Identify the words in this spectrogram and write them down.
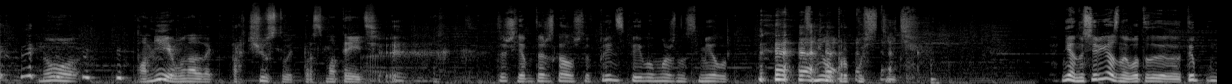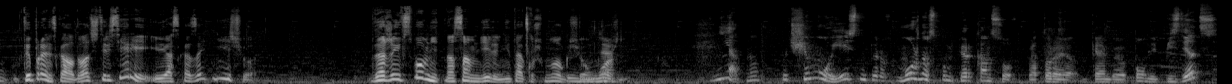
ну, по мне его надо так прочувствовать, просмотреть. Слушай, я бы даже сказал, что в принципе его можно смело, смело пропустить. Не, ну серьезно, вот э, ты, ты правильно сказал, 24 серии, и а сказать нечего. Даже и вспомнить на самом деле не так уж много чего Да. можно. Нет, ну почему? Есть, например, можно вспомнить, например, концовку, которая как бы полный пиздец.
